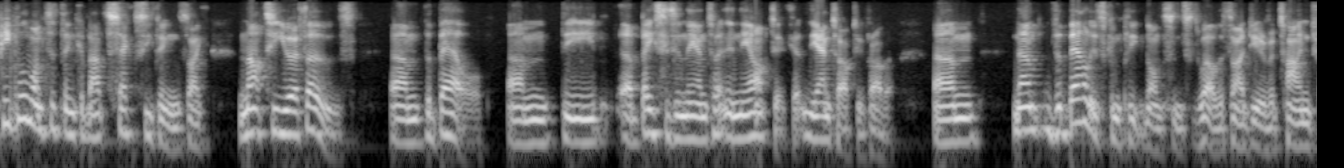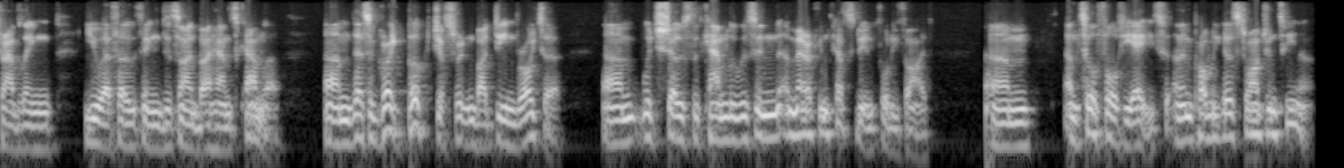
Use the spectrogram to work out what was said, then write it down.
people want to think about sexy things like Nazi UFOs, um, the Bell, um, the uh, bases in the Ant- in the Arctic, the Antarctic rather, um, Now, the bell is complete nonsense as well, this idea of a time traveling UFO thing designed by Hans Kammler. Um, there's a great book just written by Dean Reuter, um, which shows that Kammler was in American custody in 45 um, until 48, and then probably goes to Argentina.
